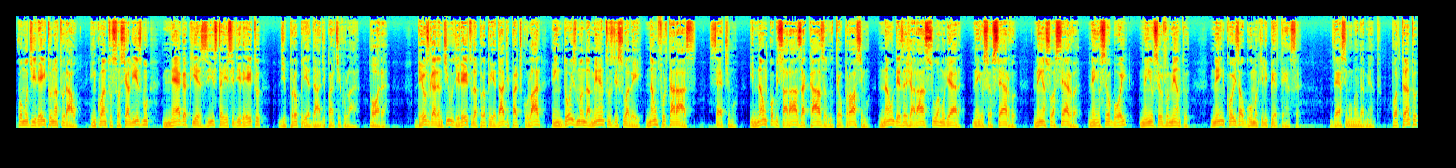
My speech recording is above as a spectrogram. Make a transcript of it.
como direito natural, enquanto o socialismo nega que exista esse direito de propriedade particular. Ora, Deus garantiu o direito da propriedade particular em dois mandamentos de sua lei: não furtarás. Sétimo, e não cobiçarás a casa do teu próximo, não desejarás sua mulher, nem o seu servo, nem a sua serva, nem o seu boi, nem o seu jumento, nem coisa alguma que lhe pertença. Décimo mandamento. Portanto,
